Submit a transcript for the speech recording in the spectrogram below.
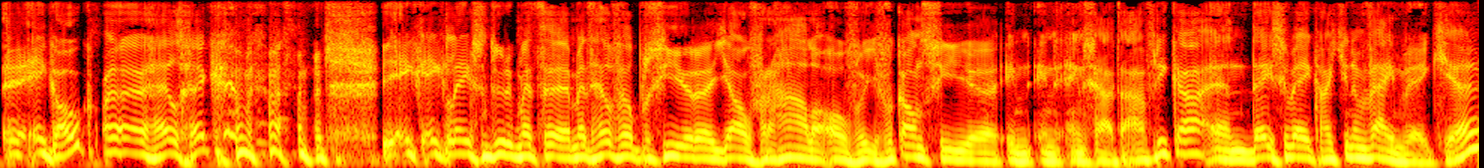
eh, ik ook. Eh, heel gek. ik, ik lees natuurlijk met, eh, met heel veel plezier jouw verhalen over je vakantie in, in, in Zuid-Afrika. En deze week had je een wijnweekje, hè?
